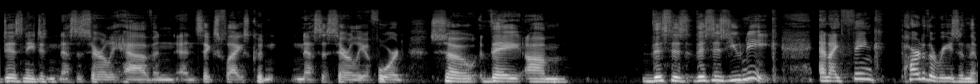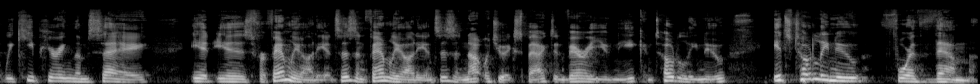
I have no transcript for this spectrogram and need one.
Disney didn't necessarily have, and and Six Flags couldn't necessarily afford. So they um, this is this is unique, and I think part of the reason that we keep hearing them say it is for family audiences and family audiences and not what you expect and very unique and totally new. It's totally new for them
